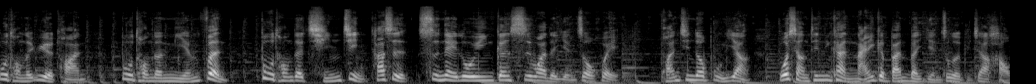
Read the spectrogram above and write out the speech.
不同的乐团、不同的年份、不同的情境，它是室内录音跟室外的演奏会，环境都不一样。我想听听看哪一个版本演奏的比较好。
